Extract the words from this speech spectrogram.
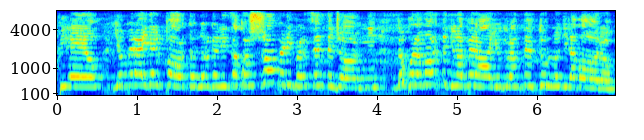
Pireo, gli operai del porto hanno organizzato scioperi per sette giorni dopo la morte di un operaio durante il turno di lavoro.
